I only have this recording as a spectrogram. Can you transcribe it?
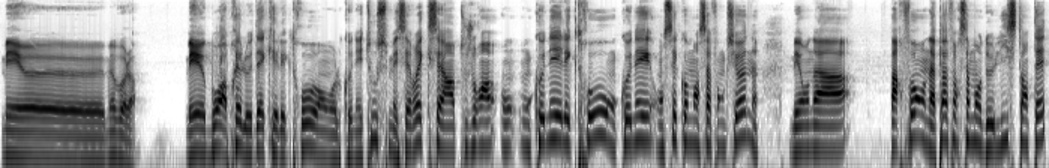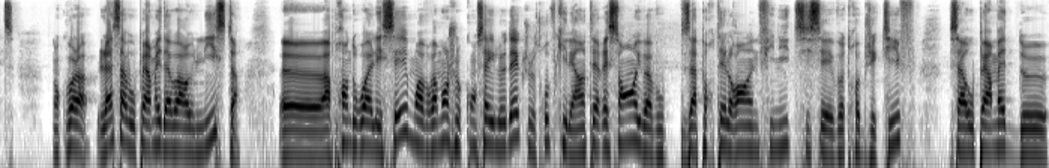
Mais, euh, mais voilà. Mais bon, après, le deck électro, on le connaît tous. Mais c'est vrai que c'est toujours on, connaît électro, on, connaît, on sait comment ça fonctionne. Mais on a parfois, on n'a pas forcément de liste en tête. Donc voilà, là, ça vous permet d'avoir une liste euh, à prendre ou à laisser. Moi, vraiment, je conseille le deck. Je trouve qu'il est intéressant. Il va vous apporter le rang infinite si c'est votre objectif. Ça va vous permettre de,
